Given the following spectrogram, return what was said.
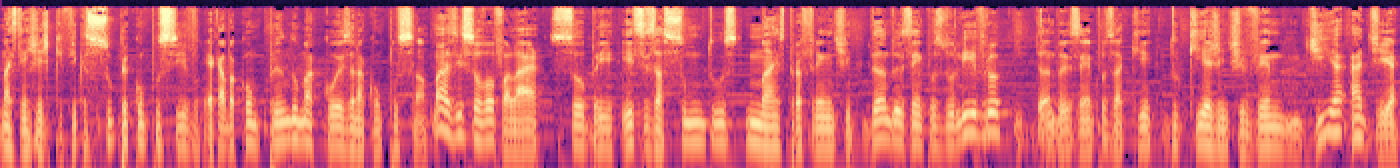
mas tem gente que fica super compulsivo e acaba comprando uma coisa na compulsão. Mas isso eu vou falar sobre esses assuntos mais para frente, dando exemplos do livro e dando exemplos aqui do que a gente vê dia a dia.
